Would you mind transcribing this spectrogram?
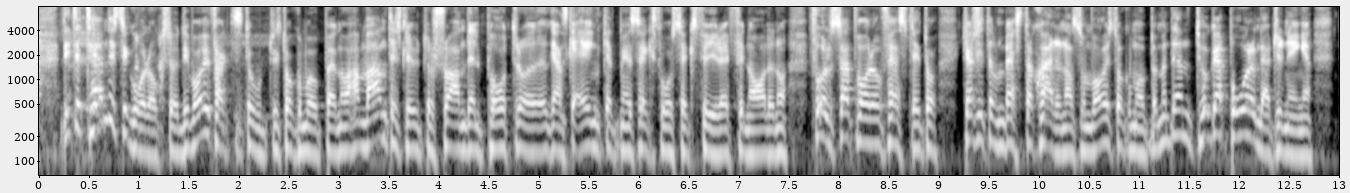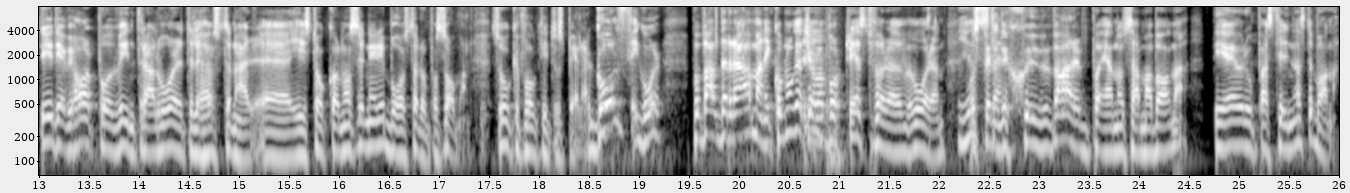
Lite tennis igår också. Det var ju faktiskt stort i Stockholm Open och han vann till slut och Juan Del Potro ganska enkelt med 6-2, 6-4 i finalen. Och fullsatt var det och festligt och kanske inte de bästa stjärnorna som var i Stockholm Open men den tuggar på den där turneringen. Det är det vi har på vinterhalvåret eller hösten här eh, i Stockholm och sen är det i Båstad då på sommaren. Så åker folk dit och spelar. Golf igår på Valderrama. Ni kommer ihåg att jag var bortrest förra våren och Just spelade det. sju varv på en och samma bana. Det är Europas finaste bana.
